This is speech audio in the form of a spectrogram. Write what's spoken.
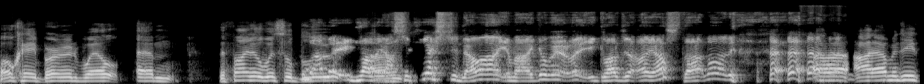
Okay, Bernard. Well, um, the final whistle blew. Well, you glad um, I asked a question now, aren't you, Mike? You're glad I asked that, aren't you? uh, I am indeed.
